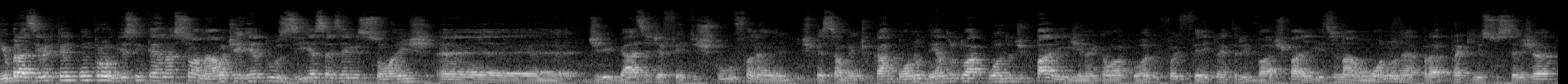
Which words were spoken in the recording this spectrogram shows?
E o Brasil ele tem um compromisso internacional de reduzir essas emissões é, de gases de efeito estufa, né, especialmente o carbono, dentro do Acordo de Paris, né, que é um acordo que foi feito entre vários países na ONU né, para que isso seja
